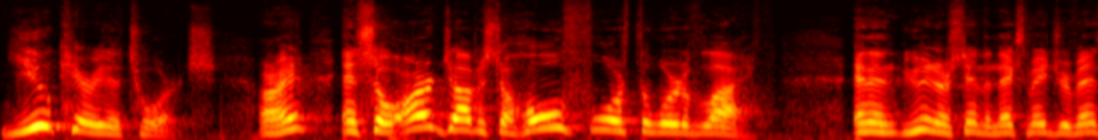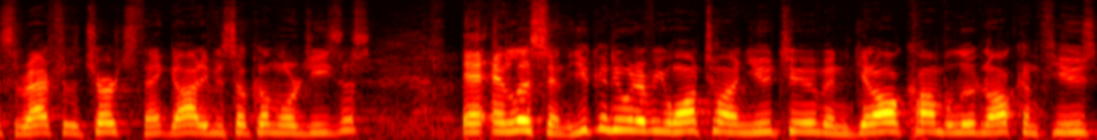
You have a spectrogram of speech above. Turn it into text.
you carry the torch. All right? And so, our job is to hold forth the word of life. And then you understand the next major events, the rapture of the church. Thank God, even so come Lord Jesus. And, and, listen, you can do whatever you want to on YouTube and get all convoluted and all confused.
